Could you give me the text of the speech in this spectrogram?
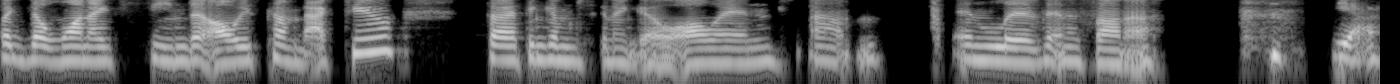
like the one I seem to always come back to. So I think I'm just gonna go all in um, and live in Asana. yeah,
